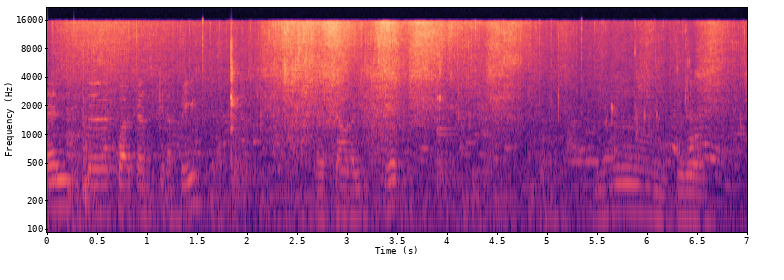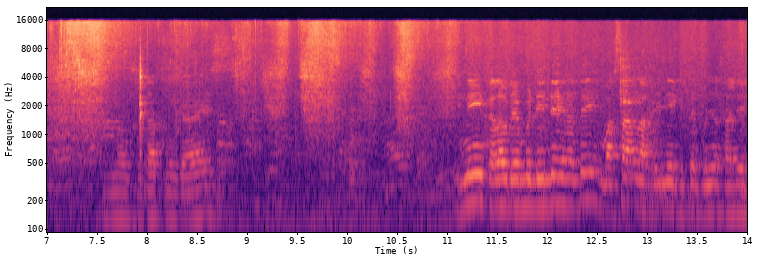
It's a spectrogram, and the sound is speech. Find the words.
Dan kita kuatkan sikit api. Kacau lagi sikit. Hmm, tu dia. Memang sedap ni guys. Ini kalau dia mendidih nanti masaklah ini kita punya sardin.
